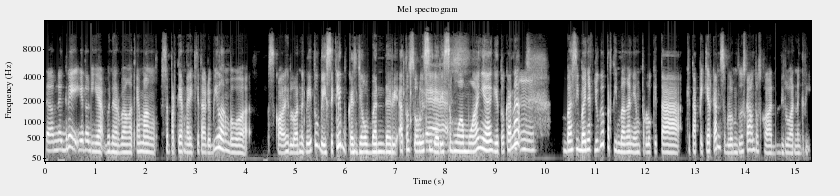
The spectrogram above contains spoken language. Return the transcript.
dalam negeri gitu. Iya, benar banget. Emang seperti yang tadi kita udah bilang bahwa sekolah di luar negeri itu basically bukan jawaban dari atau solusi dari Yes. semua muanya gitu. Karena Mm-mm. Masih banyak juga pertimbangan yang perlu kita kita pikirkan sebelum memutuskan untuk sekolah di luar negeri.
